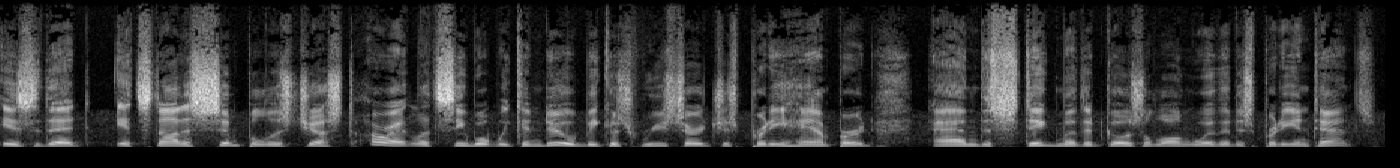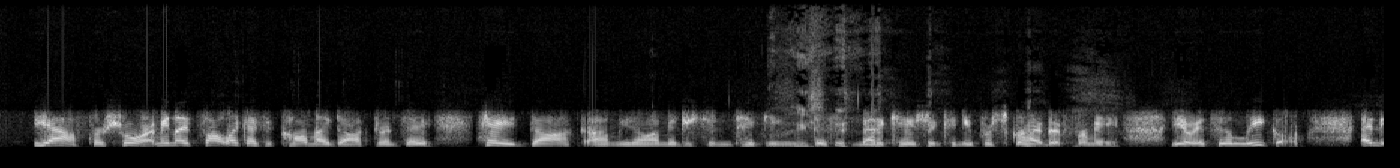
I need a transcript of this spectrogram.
is that it's not as simple as just, all right, let's see what we can do, because research is pretty hampered and the stigma that goes along with it is pretty intense. Yeah, for sure. I mean, it's not like I could call my doctor and say, "Hey, doc, um, you know, I'm interested in taking this medication. Can you prescribe it for me?" You know, it's illegal. And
